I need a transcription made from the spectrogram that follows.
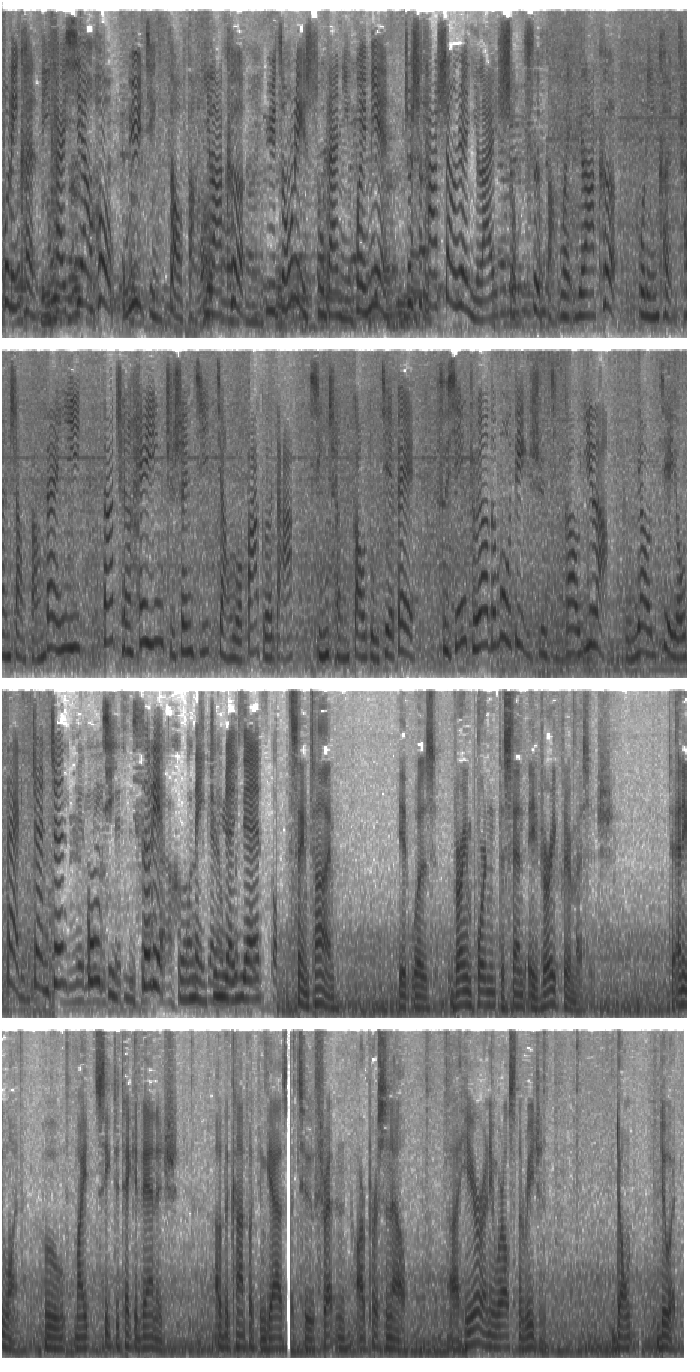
布林肯离开西岸后，无预警造访伊拉克，与总理苏丹尼会面。这是他上任以来首次访问伊拉克。布林肯穿上防弹衣，搭乘黑鹰直升机降落巴格达，行程高度戒备。此行主要的目的是警告伊朗不要借由代理战争攻击以色列和美军人员。At the same time, it was very important to send a very clear message to anyone who might seek to take advantage of the conflict in Gaza to threaten our personnel here or anywhere else in the region. Don't do it.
